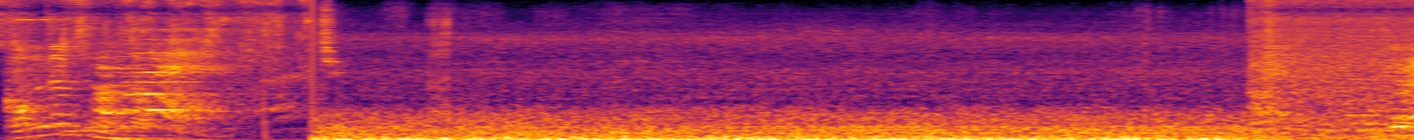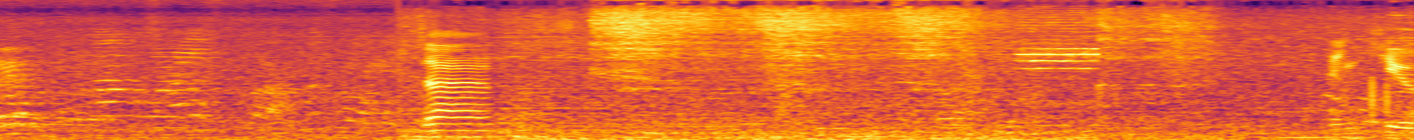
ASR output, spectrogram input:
껌 냄새 난다. 짠. 땡큐.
